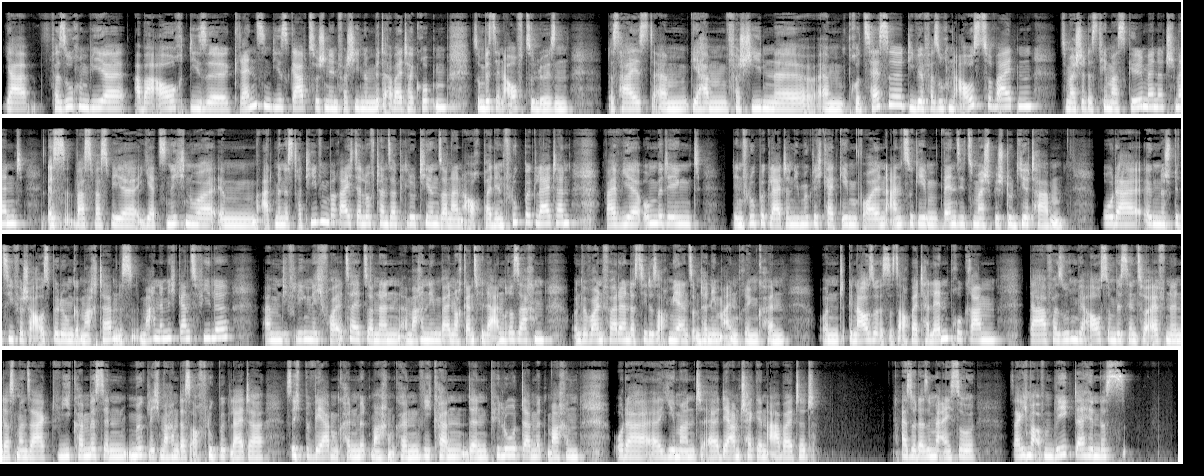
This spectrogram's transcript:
ja, versuchen wir aber auch diese Grenzen, die es gab zwischen den verschiedenen Mitarbeitergruppen, so ein bisschen aufzulösen. Das heißt, ähm, wir haben verschiedene ähm, Prozesse, die wir versuchen auszuweiten. Zum Beispiel das Thema Skill Management ist was, was wir jetzt nicht nur im administrativen Bereich der Lufthansa pilotieren, sondern auch bei den Flugbegleitern, weil wir unbedingt den Flugbegleitern die Möglichkeit geben wollen, anzugeben, wenn sie zum Beispiel studiert haben oder irgendeine spezifische Ausbildung gemacht haben. Das machen nämlich ganz viele. Ähm, die fliegen nicht Vollzeit, sondern äh, machen nebenbei noch ganz viele andere Sachen. Und wir wollen fördern, dass die das auch mehr ins Unternehmen einbringen können. Und genauso ist es auch bei Talentprogrammen. Da versuchen wir auch so ein bisschen zu öffnen, dass man sagt, wie können wir es denn möglich machen, dass auch Flugbegleiter sich bewerben können, mitmachen können? Wie kann denn Pilot da mitmachen oder äh, jemand, äh, der am Check-in arbeitet? Also da sind wir eigentlich so, sage ich mal, auf dem Weg dahin, das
